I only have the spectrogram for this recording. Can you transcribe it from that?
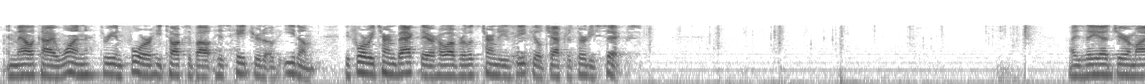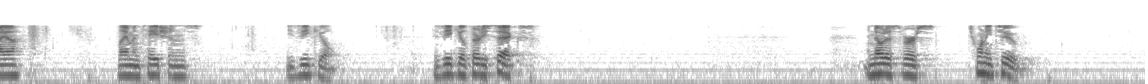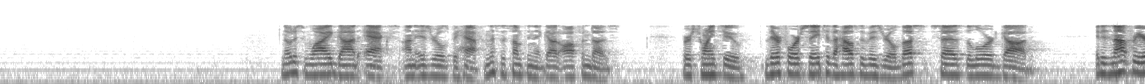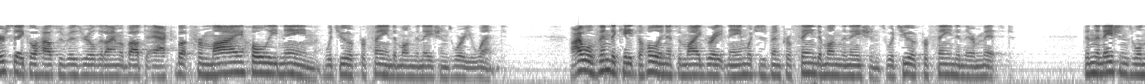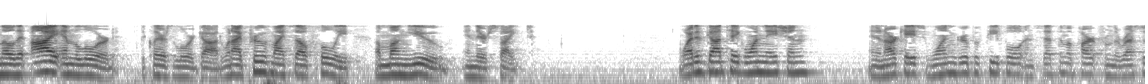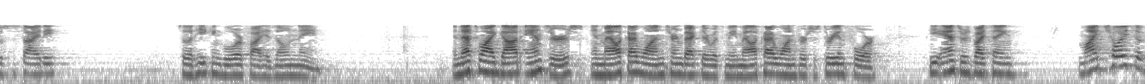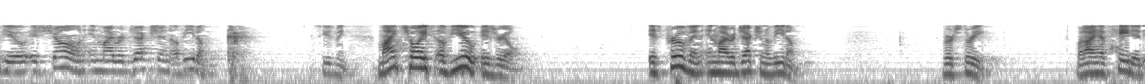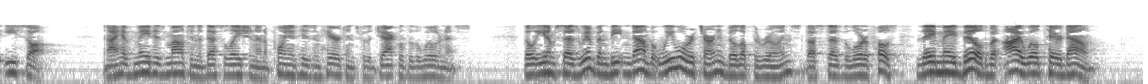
in Malachi 1 3 and 4, he talks about his hatred of Edom. Before we turn back there, however, let's turn to Ezekiel chapter 36. Isaiah, Jeremiah, Lamentations, Ezekiel. Ezekiel 36. And notice verse 22. Notice why God acts on Israel's behalf. And this is something that God often does. Verse 22 Therefore say to the house of Israel, Thus says the Lord God It is not for your sake, O house of Israel, that I am about to act, but for my holy name, which you have profaned among the nations where you went. I will vindicate the holiness of my great name, which has been profaned among the nations, which you have profaned in their midst. Then the nations will know that I am the Lord, declares the Lord God, when I prove myself holy among you in their sight. Why does God take one nation, and in our case, one group of people, and set them apart from the rest of society? So that he can glorify his own name. And that's why God answers in Malachi 1, turn back there with me, Malachi 1, verses 3 and 4. He answers by saying, My choice of you is shown in my rejection of Edom. Excuse me. My choice of you, Israel, is proven in my rejection of Edom. Verse 3 But I have hated Esau, and I have made his mountain a desolation, and appointed his inheritance for the jackals of the wilderness. Though Edom says, We have been beaten down, but we will return and build up the ruins. Thus says the Lord of hosts, They may build, but I will tear down.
